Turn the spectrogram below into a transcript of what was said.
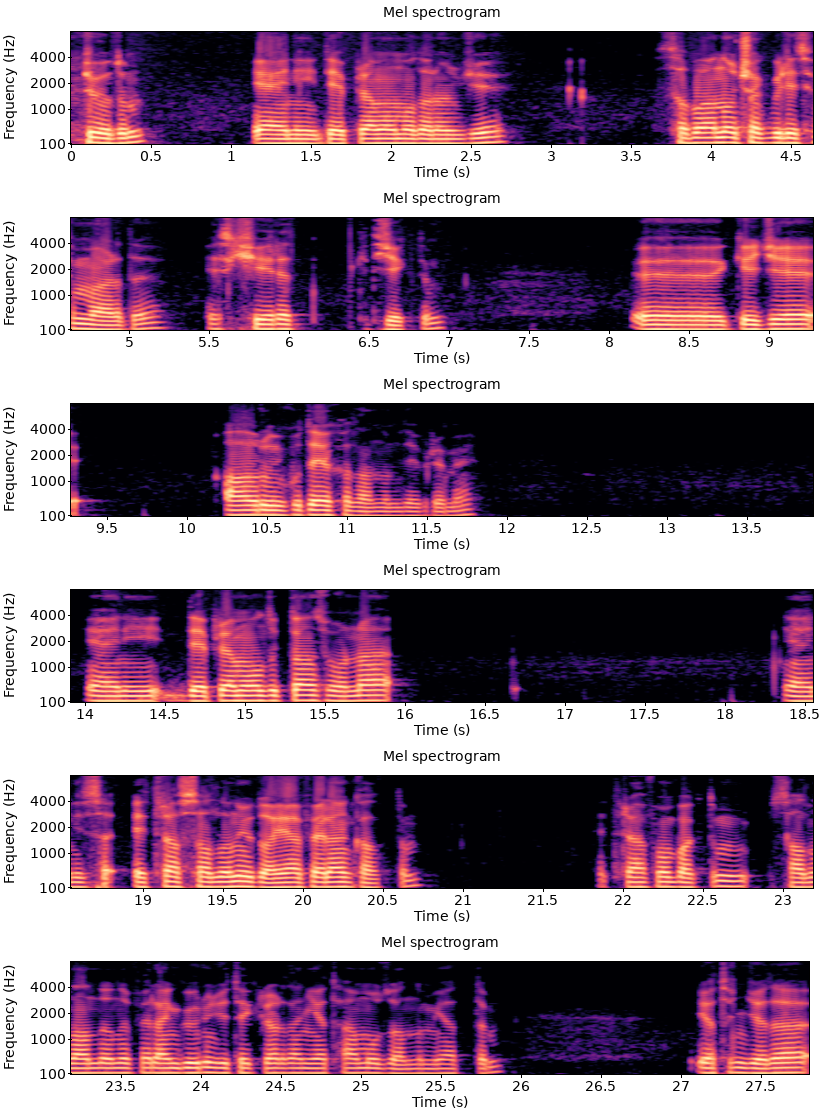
Yatıyordum. Yani deprem olmadan önce. Sabahına uçak biletim vardı. Eskişehir'e gidecektim. Ee, gece ağır uykuda yakalandım depreme. Yani deprem olduktan sonra yani etraf sallanıyordu. Ayağa falan kalktım. Etrafıma baktım. Sallandığını falan görünce tekrardan yatağıma uzandım, yattım. Yatınca da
